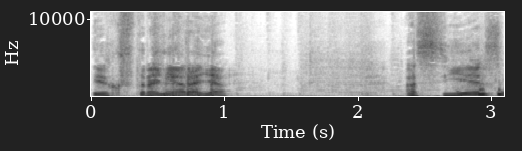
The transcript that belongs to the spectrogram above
extrañar allá. Así es.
